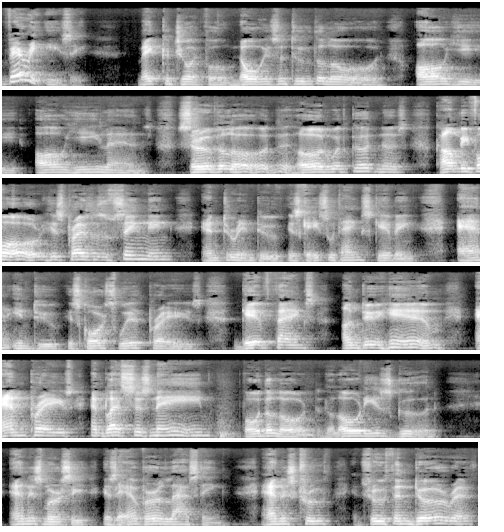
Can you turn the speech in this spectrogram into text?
Very easy. Make a joyful noise unto the Lord, all ye, all ye lands, serve the Lord, the Lord with goodness. Come before his presence of singing, enter into his gates with thanksgiving, and into his courts with praise. Give thanks unto him, and praise, and bless his name. For the Lord, the Lord is good, and his mercy is everlasting, and his truth, and truth endureth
